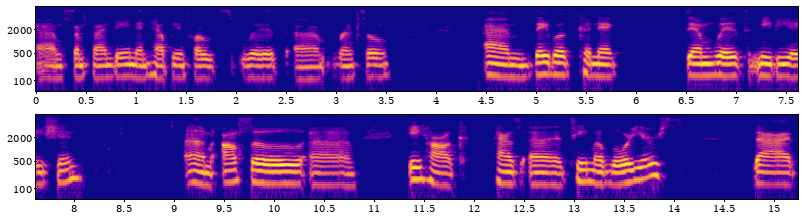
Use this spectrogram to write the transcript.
um, some funding and helping folks with um, rental. Um, they will connect them with mediation. Um, also EHOC has a team of lawyers that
